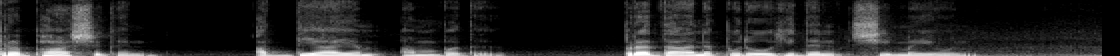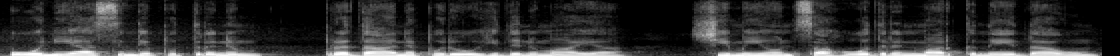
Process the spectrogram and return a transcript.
പ്രഭാഷകൻ അദ്ധ്യായം അമ്പത്. പ്രധാന പുരോഹിതൻ ഷിമയോൻ ഓനിയാസിന്റെ പുത്രനും പ്രധാന പുരോഹിതനുമായ ഷിമയോൻ സഹോദരന്മാർക്ക് നേതാവും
